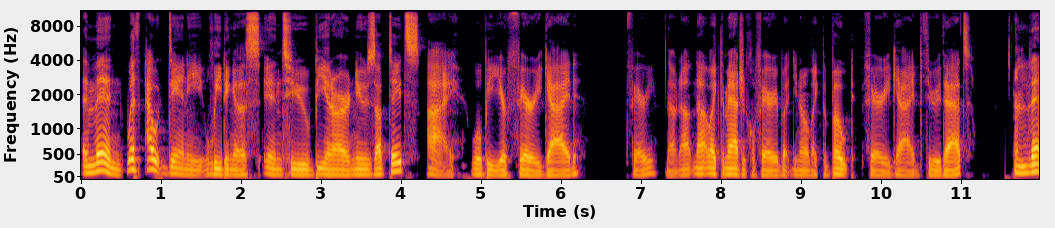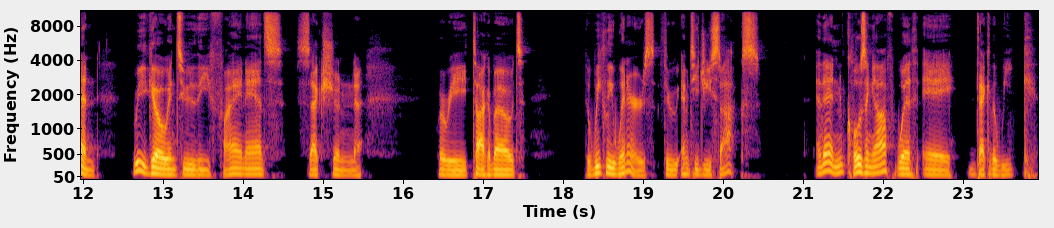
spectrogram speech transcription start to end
And then, without Danny leading us into BNR news updates, I will be your fairy guide. Fairy? No, not not like the magical fairy, but you know, like the boat ferry guide through that. And then we go into the finance section where we talk about the weekly winners through MTG stocks. And then closing off with a deck of the week.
